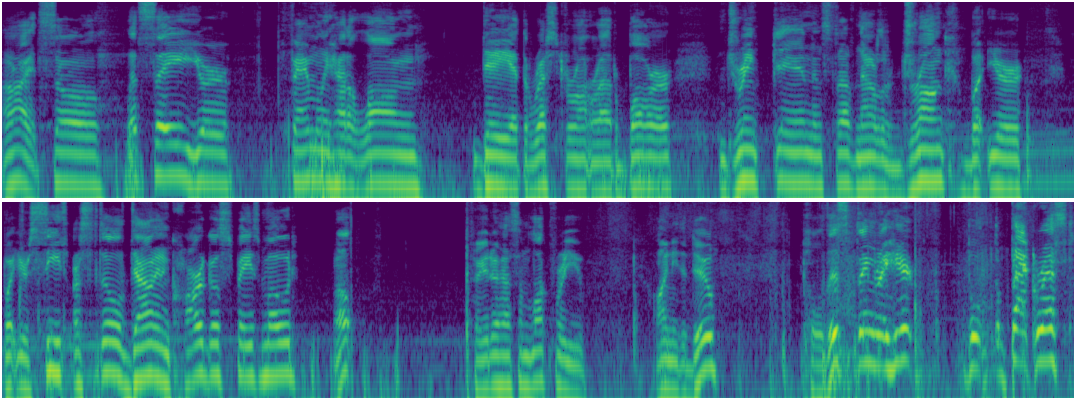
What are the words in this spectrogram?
All right so let's say your family had a long day at the restaurant or at a bar drinking and stuff. Now they're drunk but your but your seats are still down in cargo space mode. Well Toyota has some luck for you. All you need to do pull this thing right here pull the backrest.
